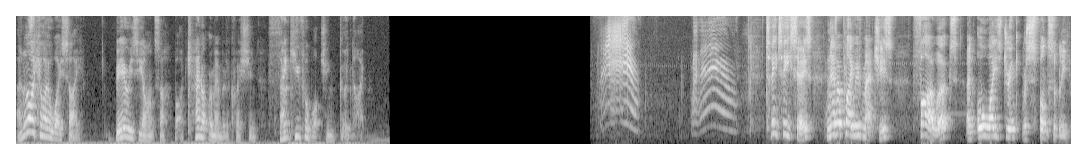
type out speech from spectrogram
And like I always say, beer is the answer, but I cannot remember the question. Thank you for watching. Good night. TT says never play with matches, fireworks, and always drink responsibly.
